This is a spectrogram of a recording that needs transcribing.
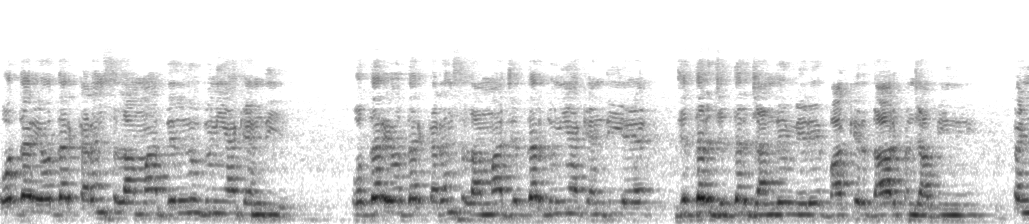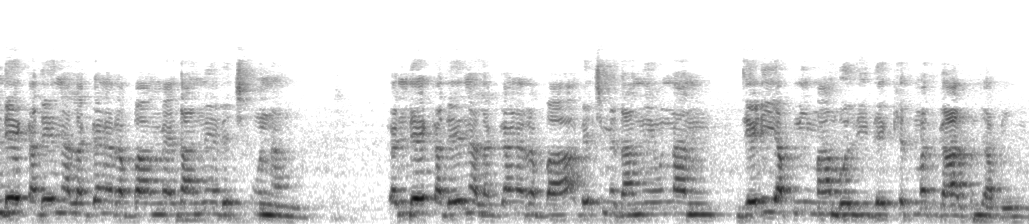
ਉਧਰ ਉਧਰ ਕਰਨ ਸਲਾਮਾ ਦਿਲ ਨੂੰ ਦੁਨੀਆ ਕਹਿੰਦੀ ਉਧਰ ਉਧਰ ਕਰਨ ਸਲਾਮਾ ਜਿੱਧਰ ਦੁਨੀਆ ਕਹਿੰਦੀ ਹੈ ਜਿੱਧਰ ਜਿੱਧਰ ਜਾਂਦੇ ਮੇਰੇ ਬਾਕਿਰਦਾਰ ਪੰਜਾਬੀ ਨੇ। ਕੰਡੇ ਕਦੇ ਨਾ ਲੱਗਣ ਰੱਬਾ ਮੈਦਾਨੇ ਵਿੱਚ ਉਹਨਾਂ ਨੂੰ। ਕੰਡੇ ਕਦੇ ਨਾ ਲੱਗਣ ਰੱਬਾ ਵਿੱਚ ਮੈਦਾਨੇ ਉਹਨਾਂ ਨੂੰ, ਜਿਹੜੀ ਆਪਣੀ ਮਾਂ ਬੋਲੀ ਦੇ ਖਿਦਮਤਗਾਰ ਪੰਜਾਬੀ ਨੇ।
